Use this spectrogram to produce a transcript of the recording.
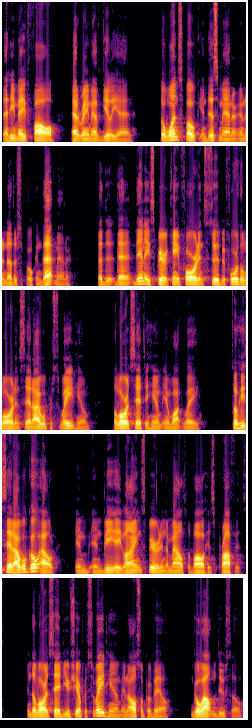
that he may fall at Ramoth Gilead? So one spoke in this manner, and another spoke in that manner. That, the, that then a spirit came forward and stood before the Lord and said, I will persuade him. The Lord said to him, In what way? So he said, I will go out and, and be a lying spirit in the mouth of all his prophets. And the Lord said, You shall persuade him and also prevail. Go out and do so.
